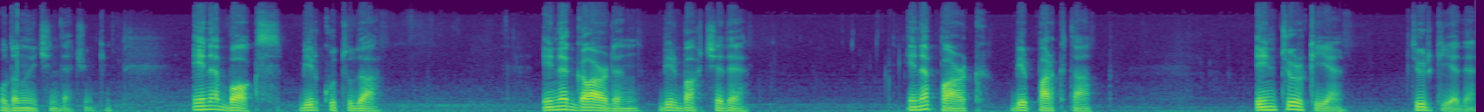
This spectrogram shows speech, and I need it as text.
Odanın içinde çünkü. In a box, bir kutuda. In a garden, bir bahçede. In a park, bir parkta. In Türkiye, Türkiye'de.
